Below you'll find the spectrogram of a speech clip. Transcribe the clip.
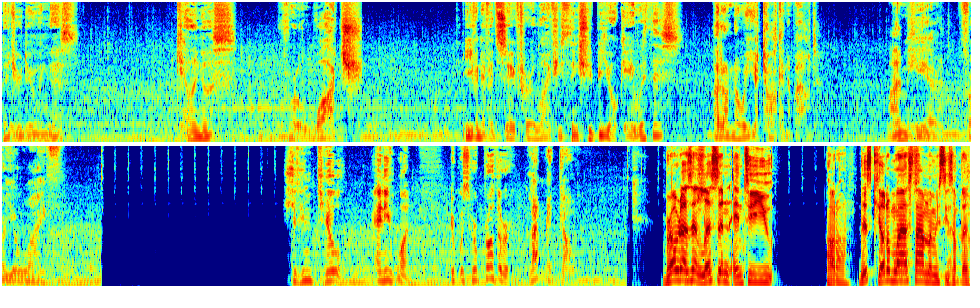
that you're doing this? Killing us for a watch? Even if it saved her life, you think she'd be okay with this? I don't know what you're talking about. I'm here for your wife. She didn't kill anyone. It was her brother. Let me go. Bro doesn't listen until you. Hold on. This killed him last time. Let me see something.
